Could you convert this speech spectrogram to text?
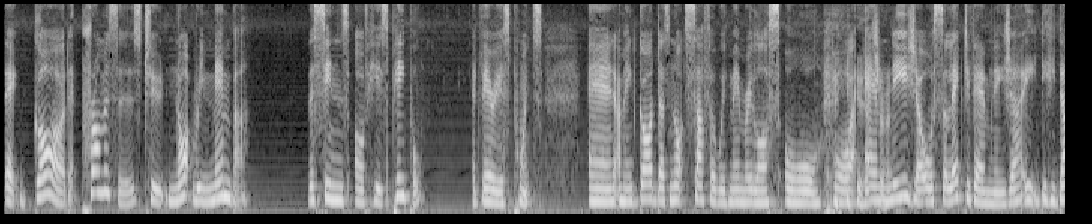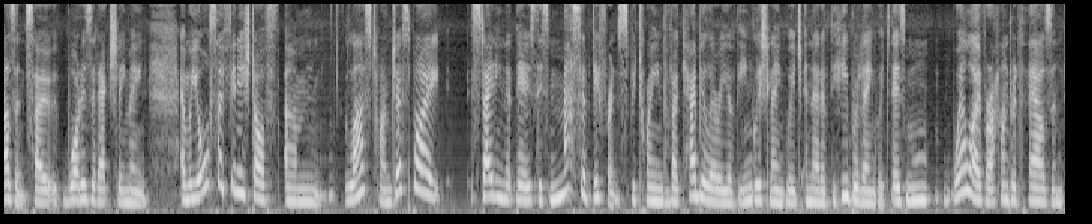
that God promises to not remember the sins of his people at various points. And I mean, God does not suffer with memory loss or, or That's right. amnesia or selective amnesia. He, he doesn't. So, what does it actually mean? And we also finished off um, last time just by stating that there is this massive difference between the vocabulary of the English language and that of the Hebrew language. There's m- well over 100,000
